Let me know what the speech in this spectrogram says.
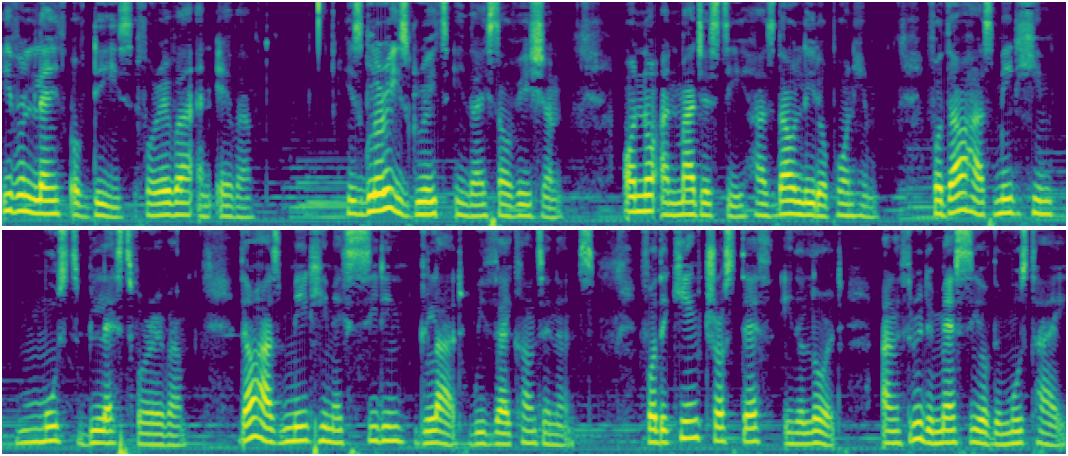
even length of days, forever and ever. His glory is great in thy salvation. Honor and majesty hast thou laid upon him, for thou hast made him most blessed forever. Thou hast made him exceeding glad with thy countenance. For the king trusteth in the Lord and through the mercy of the Most High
